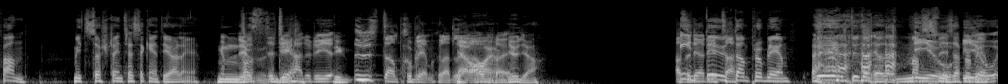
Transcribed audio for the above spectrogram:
fan. Mitt största intresse kan jag inte göra längre. Ja, men Fast det, hade du ju det- utan problem kunnat lära Ja, av ja, dig. gud ja. Alltså, inte utan problem. Inte utan, ja, är massvis av problem. Jo,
